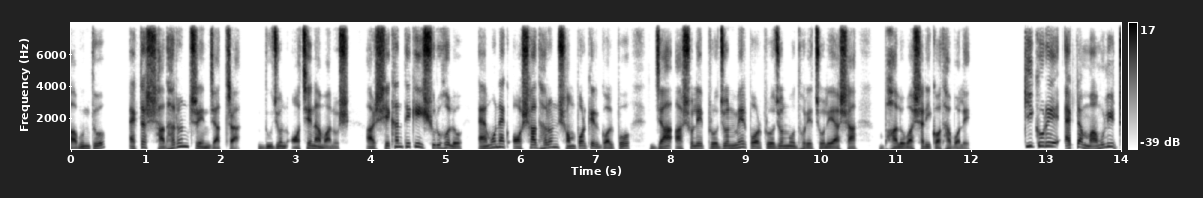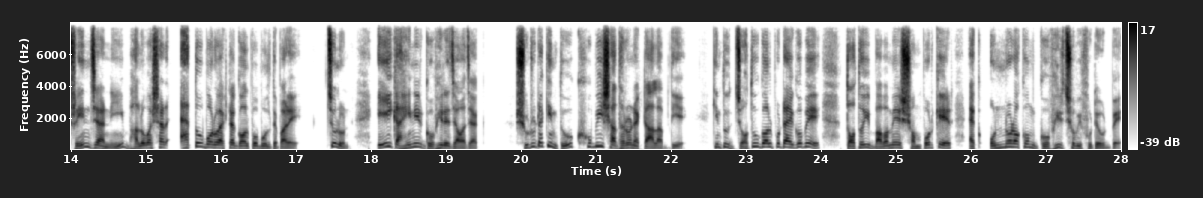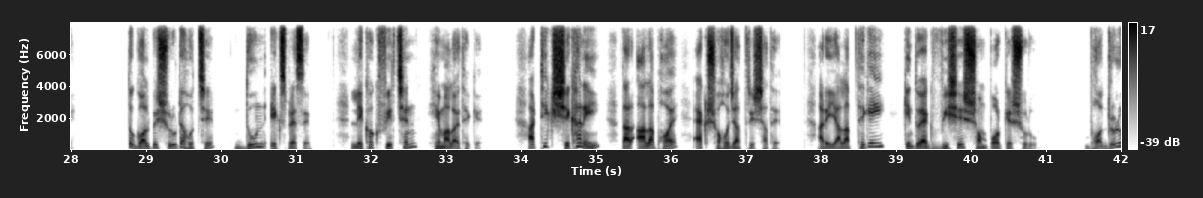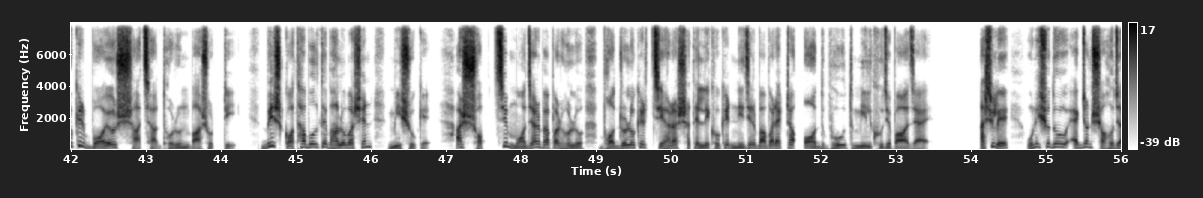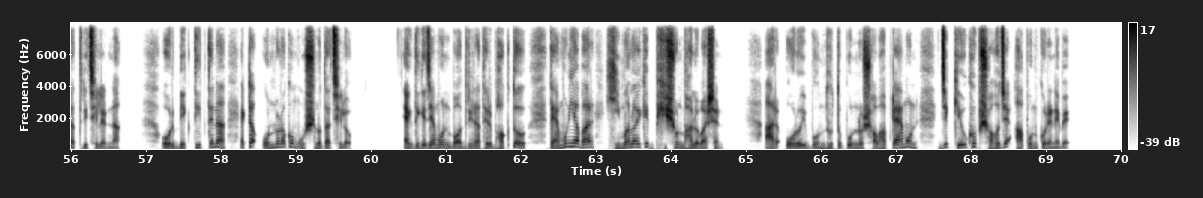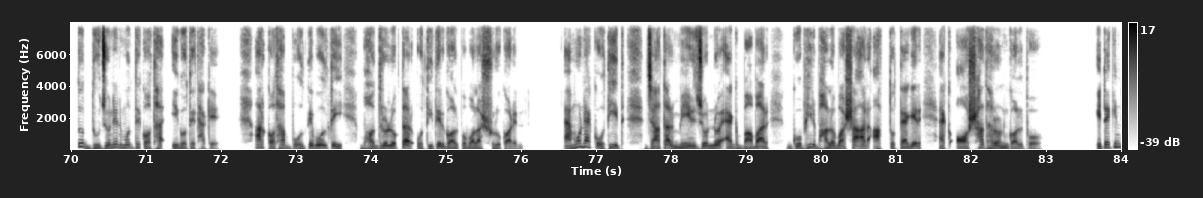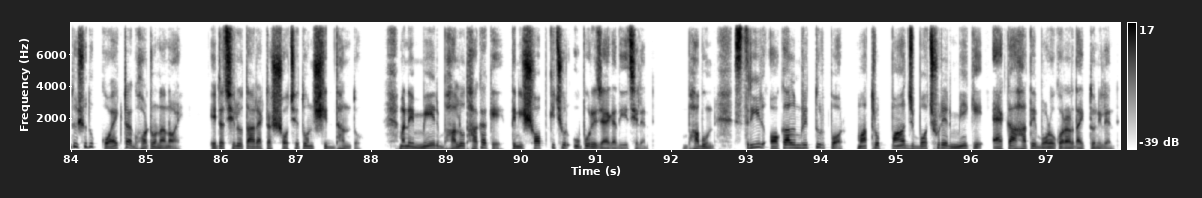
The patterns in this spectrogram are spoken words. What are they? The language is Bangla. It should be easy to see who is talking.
Speaker 1: ভাবুন তো, একটা সাধারণ ট্রেন যাত্রা, দুজন অচেনা মানুষ, আর সেখান থেকেই শুরু হলো এমন এক অসাধারণ সম্পর্কের গল্প যা আসলে প্রজন্মের পর প্রজন্ম ধরে চলে আসা ভালোবাসারই কথা বলে।
Speaker 2: কি করে একটা মামুলি ট্রেন জার্নি ভালোবাসার এত বড় একটা গল্প বলতে পারে? চলুন, এই কাহিনীর গভীরে যাওয়া যাক। শুরুটা কিন্তু খুবই সাধারণ একটা আলাপ দিয়ে, কিন্তু যত গল্পটা এগোবে, ততই বাবা মেয়ের সম্পর্কের এক অন্যরকম গভীর ছবি ফুটে উঠবে।
Speaker 1: তো গল্পের শুরুটা হচ্ছে দুন এক্সপ্রেসে। লেখক ফিরছেন হিমালয় থেকে। আর ঠিক সেখানেই তার আলাপ হয় এক সহযাত্রীর সাথে। আর এই আলাপ থেকেই কিন্তু এক বিশেষ সম্পর্কের শুরু।
Speaker 3: ভদ্রলোকের বয়স সাছা ধরুন বাষট্টি। বেশ কথা বলতে ভালোবাসেন মিশুকে। আর সবচেয়ে মজার ব্যাপার হল, ভদ্রলোকের চেহারার সাথে লেখকের নিজের বাবার একটা অদ্ভুত মিল খুঁজে পাওয়া যায়।
Speaker 2: আসলে উনি শুধু একজন সহযাত্রী ছিলেন না ওর ব্যক্তিত্বে না একটা অন্যরকম উষ্ণতা ছিল। একদিকে যেমন বদ্রীনাথের ভক্ত তেমনই আবার হিমালয়কে ভীষণ ভালোবাসেন। আর ওর ওই বন্ধুত্বপূর্ণ স্বভাবটা এমন যে কেউ খুব সহজে আপন করে নেবে।
Speaker 3: তো দুজনের মধ্যে কথা এগোতে থাকে। আর কথা বলতে বলতেই ভদ্রলোক তার অতীতের গল্প বলা শুরু করেন। এমন এক অতীত যা তার মেয়ের জন্য এক বাবার গভীর ভালোবাসা আর আত্মত্যাগের এক অসাধারণ গল্প।
Speaker 1: এটা কিন্তু শুধু কয়েকটা ঘটনা নয় এটা ছিল তার একটা সচেতন সিদ্ধান্ত। মানে মেয়ের ভালো থাকাকে তিনি সব কিছুর উপরে জায়গা দিয়েছিলেন। ভাবুন, স্ত্রীর অকাল মৃত্যুর পর মাত্র পাঁচ বছরের মেয়েকে একা হাতে বড় করার দায়িত্ব নিলেন।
